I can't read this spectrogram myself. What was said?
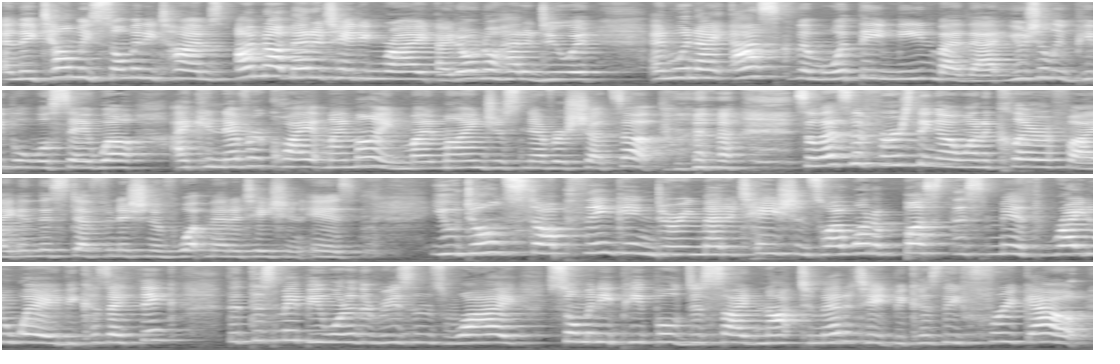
and they tell me so many times, I'm not meditating right, I don't know how to do it. And when I ask them what they mean by that, usually people will say, Well, I can never quiet my mind. My mind just never shuts up. so that's the first thing I want to clarify in this definition of what meditation is. You don't stop thinking during meditation. So I want to bust this myth right away because I think that this may be one of the reasons why so many people decide not to meditate because they freak out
